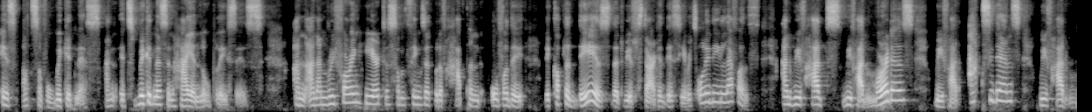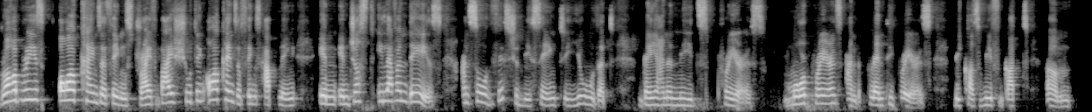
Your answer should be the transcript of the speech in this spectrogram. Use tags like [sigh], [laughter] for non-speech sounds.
is lots of wickedness, and it's wickedness in high and low places. And, and I'm referring here to some things that would have happened over the, the couple of days that we've started this year. It's only the 11th, and we've had we've had murders, we've had accidents, we've had robberies, all kinds of things, drive-by shooting, all kinds of things happening in, in just 11 days. And so this should be saying to you that Guyana needs prayers, more prayers and plenty prayers, because we've got, um,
